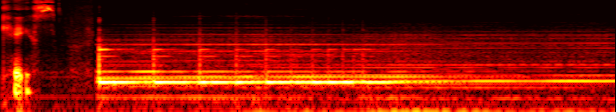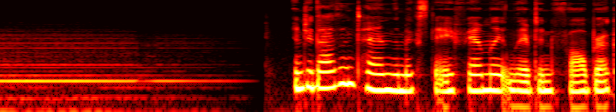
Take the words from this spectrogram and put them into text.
case. In 2010, the McStay family lived in Fallbrook,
